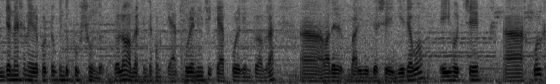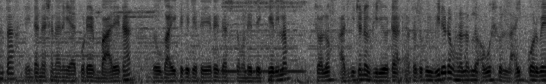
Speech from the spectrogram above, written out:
ইন্টারন্যাশনাল এয়ারপোর্টটাও কিন্তু খুব সুন্দর। চলো আমরা কিন্তু এখন ক্যাব করে নিয়েছি। ক্যাব করে কিন্তু আমরা আমাদের বাড়ির উদ্দেশ্যে এগিয়ে যাব। এই হচ্ছে কলকাতা ইন্টারন্যাশনাল এয়ারপোর্টের বাইরেটা। তো গাড়ি থেকে যেতে যেতে জাস্ট তোমাদের দেখিয়ে দিলাম। চলো, আজকের জন্য ভিডিওটা এতটুকুই। ভিডিওটা ভালো লাগলে অবশ্যই লাইক করবে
